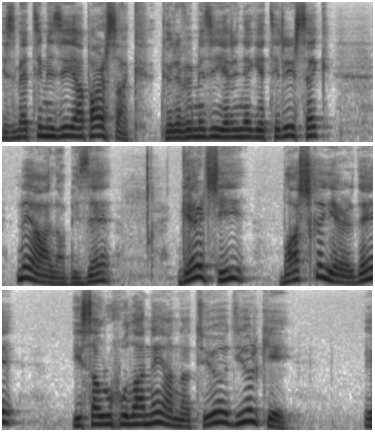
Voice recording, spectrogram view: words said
Hizmetimizi yaparsak, görevimizi yerine getirirsek ne ala bize. Gerçi başka yerde İsa Ruhullah ne anlatıyor? Diyor ki e,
